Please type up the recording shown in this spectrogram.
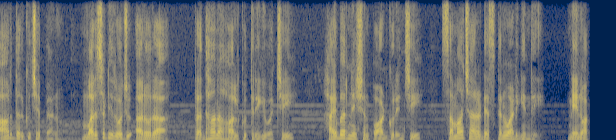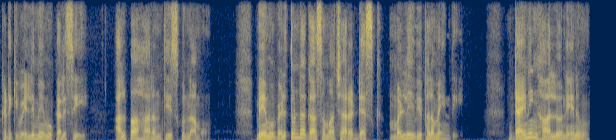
ఆర్దర్కు చెప్పాను. మరుసటి రోజు అరోరా ప్రధాన హాల్కు తిరిగి వచ్చి హైబర్నేషన్ పాడ్ గురించి సమాచార డెస్క్ను అడిగింది. నేను అక్కడికి వెళ్ళి మేము కలిసి అల్పాహారం తీసుకున్నాము. మేము వెళుతుండగా సమాచార డెస్క్ మళ్ళీ విఫలమైంది. డైనింగ్ హాల్లో నేను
